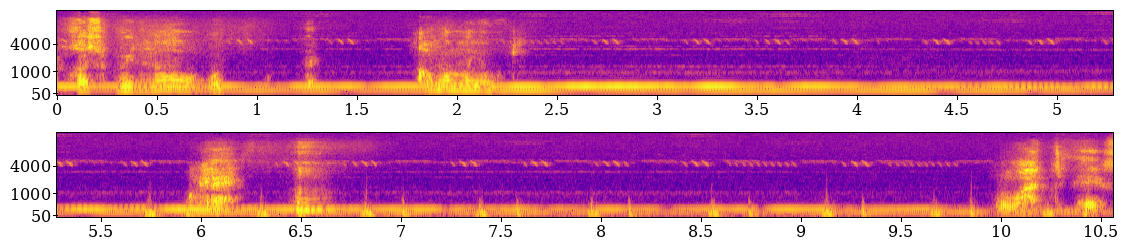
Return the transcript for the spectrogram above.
Because we know khona omunye okay. Mm-hmm. What if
